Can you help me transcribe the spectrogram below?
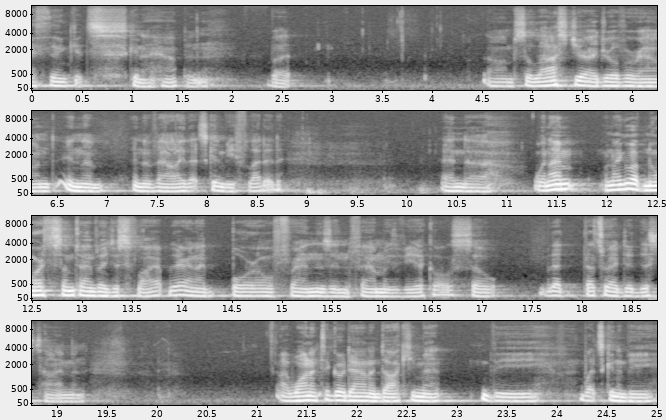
I think it's going to happen. But um, so last year I drove around in the in the valley that's going to be flooded, and uh, when I'm when I go up north, sometimes I just fly up there and I borrow friends and family's vehicles. So that that's what I did this time, and I wanted to go down and document the what's going to be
